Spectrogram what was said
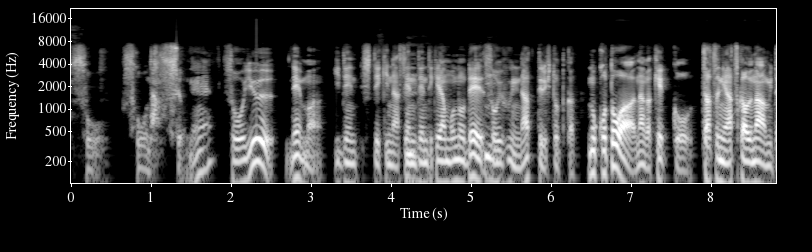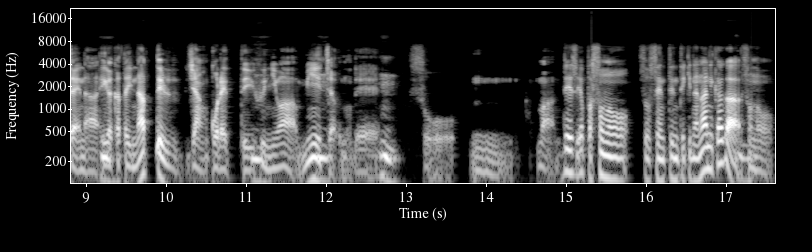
そう、そうなんですよね。そういう、ね、まあ、遺伝子的な先天的なもので、うんそういう風になってる人とかのことは、なんか結構雑に扱うな、みたいな描き方になってるじゃん、これっていう風には見えちゃうので、うん。そう、うん。まあ、で、やっぱその、その先天的な何かが、うんその、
